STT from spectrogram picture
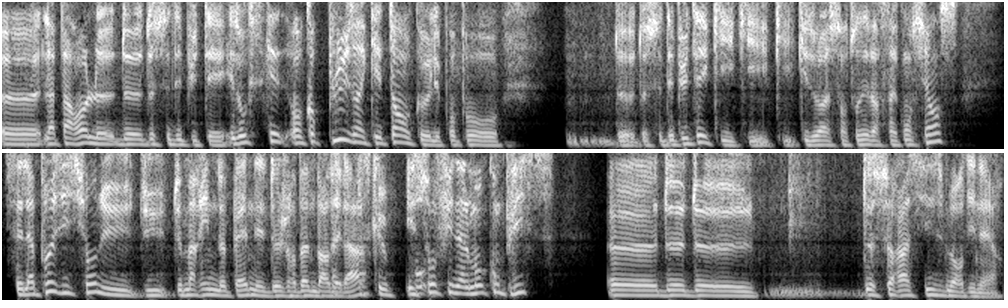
euh, la parole de, de ce député. Et donc, ce qui est encore plus inquiétant que les propos de, de ce député qui, qui, qui, qui doit se retourner vers sa conscience, c'est la position du, du, de Marine Le Pen et de Jordan Bardella. Parce que Ils sont finalement complices euh, de, de, de ce racisme ordinaire.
